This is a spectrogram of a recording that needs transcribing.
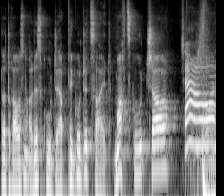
da draußen alles Gute. Habt eine gute Zeit. Macht's gut. Ciao. Ciao!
